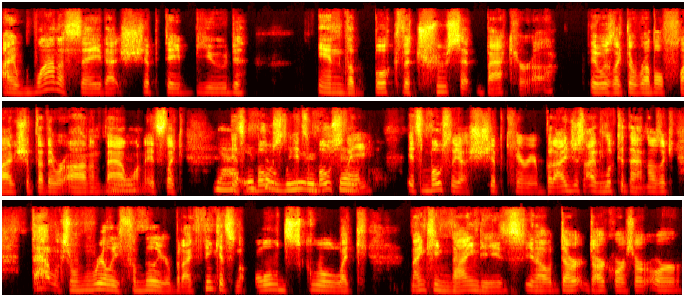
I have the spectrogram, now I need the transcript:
I want to say that ship debuted in the book The Truce at Bakura. It was like the rebel flagship that they were on in that yeah. one. It's like yeah, it's, it's most it's mostly ship. it's mostly a ship carrier, but I just I looked at that and I was like, that looks really familiar, but I think it's an old school like 1990s, you know, Dark, Dark Horse or or,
